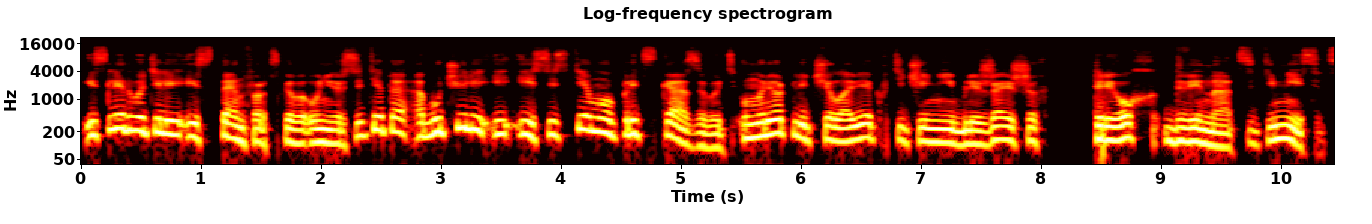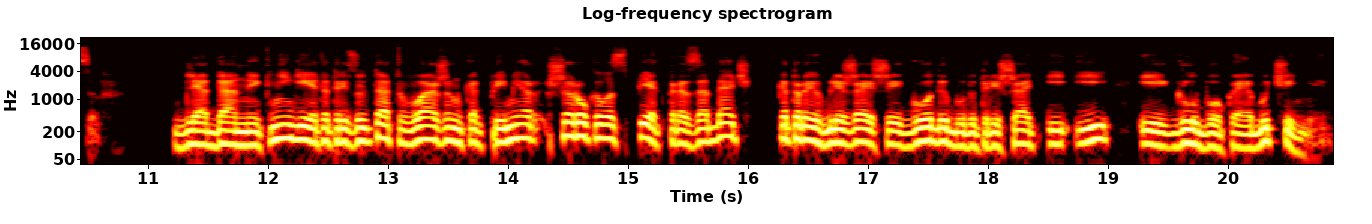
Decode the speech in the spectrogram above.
исследователи из Стэнфордского университета обучили ИИ-систему предсказывать, умрет ли человек в течение ближайших 3-12 месяцев. Для данной книги этот результат важен как пример широкого спектра задач, которые в ближайшие годы будут решать ИИ и глубокое обучение.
